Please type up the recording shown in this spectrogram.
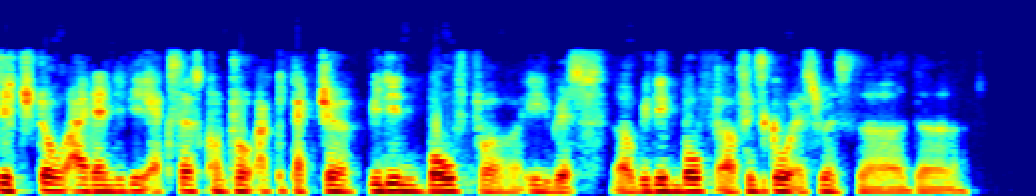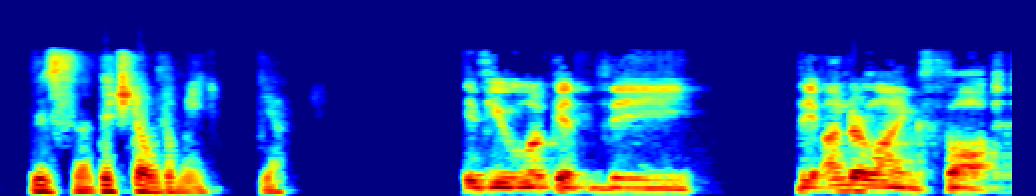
digital identity access control architecture within both uh, areas, uh, within both uh, physical as well as the, the this uh, digital domain. Yeah. If you look at the the underlying thought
